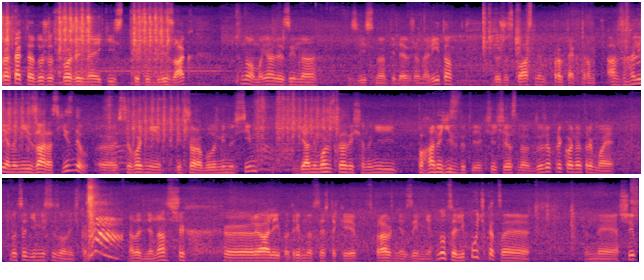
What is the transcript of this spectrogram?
Протектор дуже схожий на якийсь типу блізак. Ну, а моя резина, звісно, піде вже на літо. Дуже з класним протектором. А взагалі я на ній зараз їздив. Е, Сьогодні і вчора було мінус 7. Я не можу сказати, що на ній погано їздити, якщо чесно. Дуже прикольно тримає. Ну це дімні сезонечка. Але для наших е, реалій потрібно все ж таки справжнє зимнє. Ну це ліпучка, це не шип.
